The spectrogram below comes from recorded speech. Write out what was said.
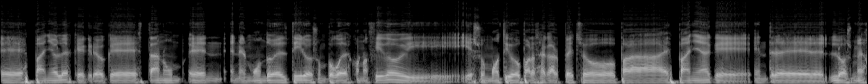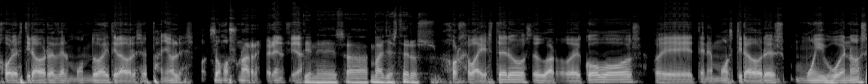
eh, españoles que creo que están en, el mundo del tiro, es un poco desconocido y, es un motivo para sacar pecho para España que entre los mejores tiradores del mundo hay tiradores españoles. Somos una referencia. Tienes a Ballesteros. Jorge Ballesteros, Eduardo de Cobos, eh, tenemos tiradores muy buenos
